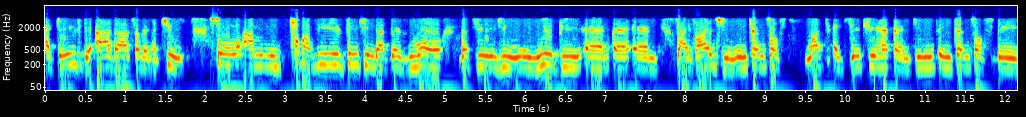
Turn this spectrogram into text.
against the other seven accused. So I'm probably thinking that there's more that he, he will be um, uh, um, divulging in terms of what exactly happened in, in terms of the,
